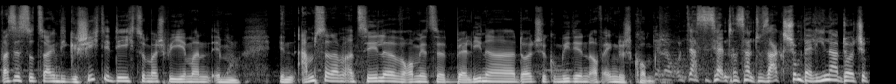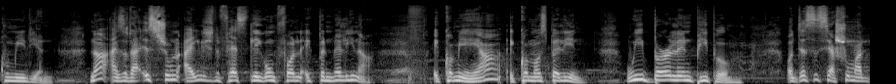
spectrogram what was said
Was ist sozusagen die Geschichte, die ich zum Beispiel jemandem im, in Amsterdam erzähle, warum jetzt der Berliner deutsche Comedian auf Englisch kommt? Genau, und das ist ja interessant. Du sagst schon Berliner deutsche Comedian. Ne? Also da ist schon eigentlich eine Festlegung von, ich bin Berliner. Ich komme hierher, ich komme aus Berlin. We Berlin people. Und das ist ja schon mal,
